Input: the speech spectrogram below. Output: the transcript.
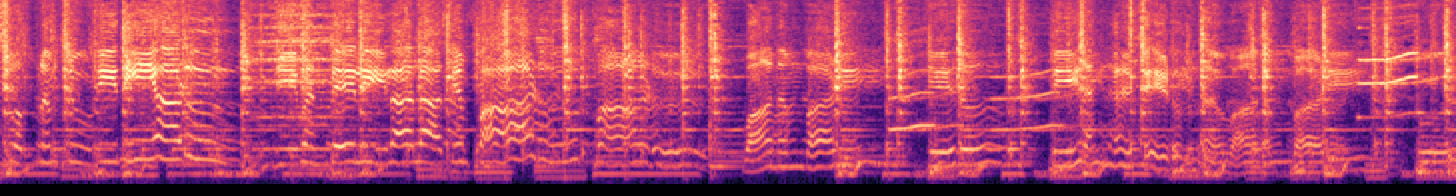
സ്വപ്നം പാടിവരൂ பயம் பாடு பாடு. வானம் பாடி ஏதோ தீரங்கள் தேடுന്ന வானம் பாடி ஒரு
